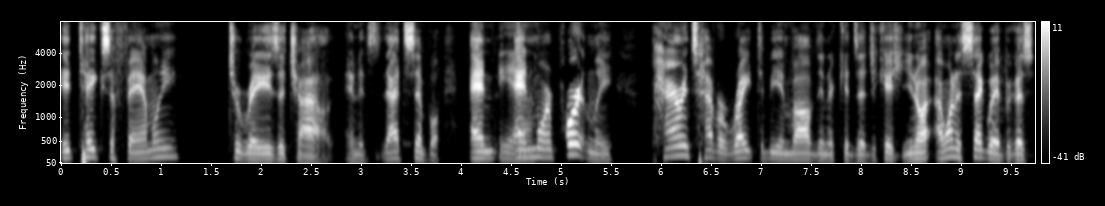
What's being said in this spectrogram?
it takes a family to raise a child and it's that simple and Yeah. and more importantly parents have a right to be involved in their kids education you know i, I want to segue because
